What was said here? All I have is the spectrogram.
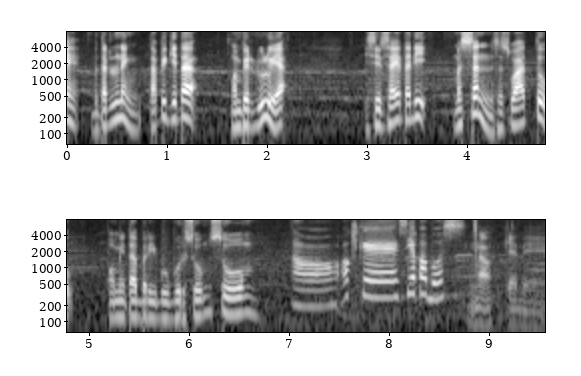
Eh bentar dulu Neng. Tapi kita mampir dulu ya. Istri saya tadi mesen sesuatu. Mau minta beri bubur sumsum. Oh, oke. Siapa Bos? Oke deh.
